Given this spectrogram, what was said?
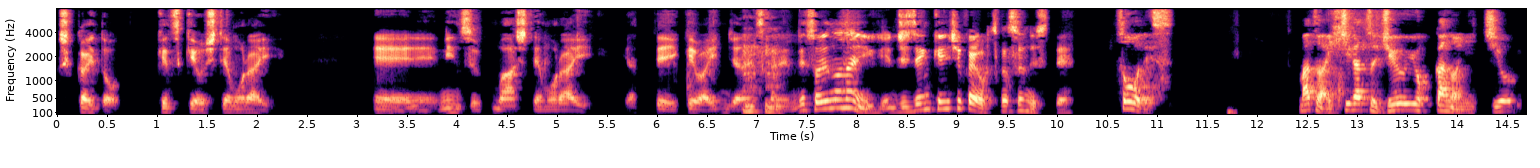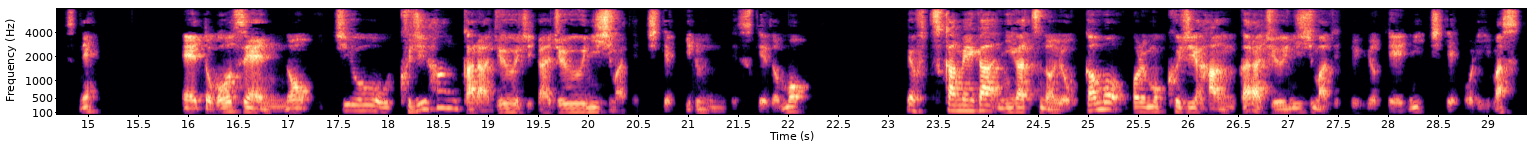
しっかりと受付をしてもらい、えー、人数回してもらい、やっていけばいいんじゃないですかね。で、それの何事前研修会を2日するんですって？そうです。まずは1月14日の日曜日ですね。えっ、と、午前の一応9時半から10時、あ、12時までにしているんですけども、で2日目が2月の4日も、これも9時半から12時までという予定にしております。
